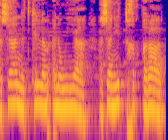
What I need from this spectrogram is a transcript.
عشان نتكلم أنا وياه عشان يتخذ قرار.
